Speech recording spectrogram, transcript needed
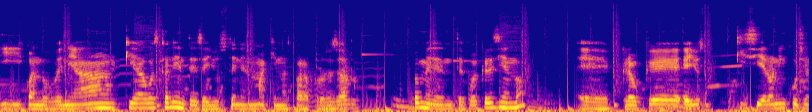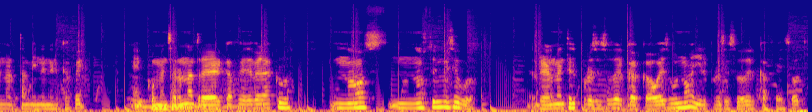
Y cuando venía aquí a Aguascalientes ellos tenían máquinas para procesarlo. Mediante fue creciendo, eh, creo que ellos quisieron incursionar también en el café. comenzaron a traer el café de Veracruz. No, no estoy muy seguro. Realmente el proceso del cacao es uno y el proceso del café es otro.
